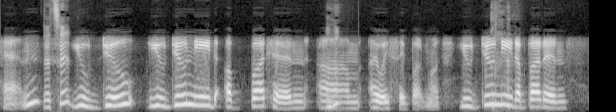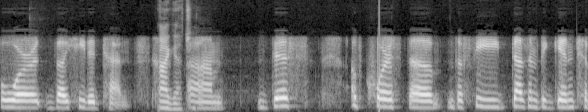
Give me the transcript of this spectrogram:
ten. That's it. You do you do need a button. Mm-hmm. Um, mm-hmm. I always say button wrong. You do need a button for the heated tents. I get you. Um, this of course, the the fee doesn't begin to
